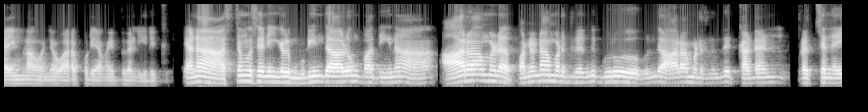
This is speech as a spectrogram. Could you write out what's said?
டைம்லாம் கொஞ்சம் வரக்கூடிய அமைப்புகள் இருக்கு. ஏன்னா அஷ்டம சனிகள் முடிந்தாலும் பார்த்தீங்கன்னா ஆறாம் இட பன்னெண்டாம் இடத்துல இருந்து குரு வந்து ஆறாம் இடத்துல இருந்து கடன் பிரச்சனை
